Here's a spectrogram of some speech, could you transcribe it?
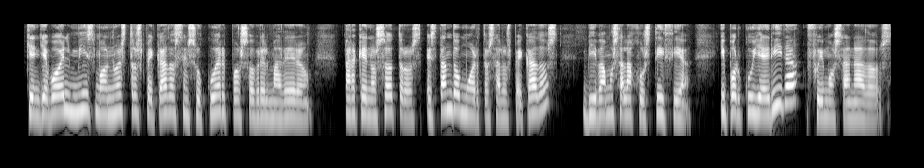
Quien llevó él mismo nuestros pecados en su cuerpo sobre el madero, para que nosotros, estando muertos a los pecados, vivamos a la justicia, y por cuya herida fuimos sanados.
